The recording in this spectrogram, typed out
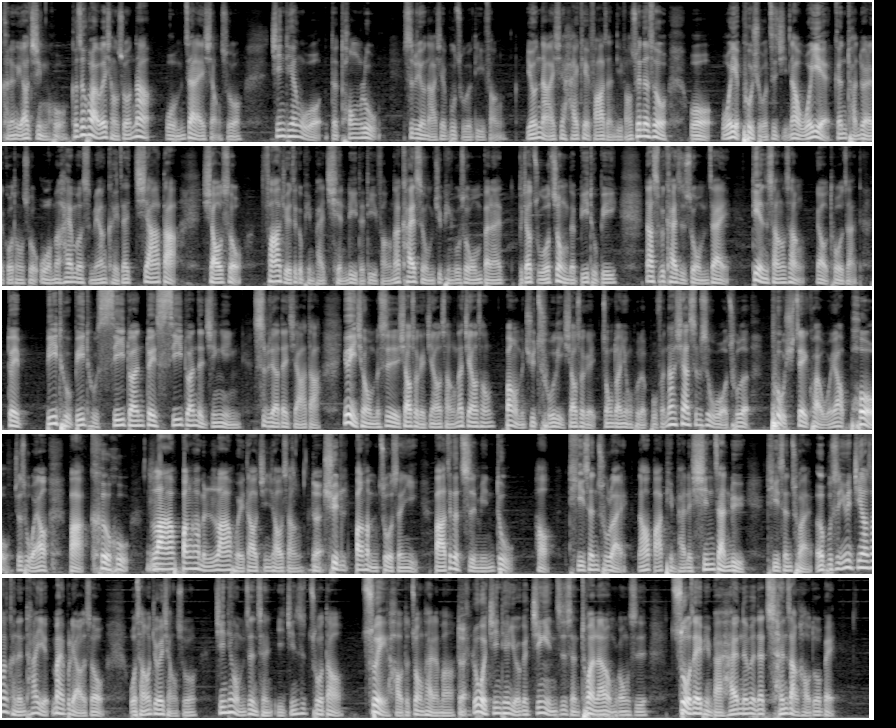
可能也要进货。可是后来我在想说，那我们再来想说，今天我的通路。是不是有哪些不足的地方？有哪一些还可以发展的地方？所以那时候我我也 push 我自己，那我也跟团队来沟通说，我们还有没有什么样可以再加大销售、发掘这个品牌潜力的地方？那开始我们去评估说，我们本来比较着重的 B to B，那是不是开始说我们在电商上要拓展？对 B to B to C 端，对 C 端的经营。是不是要再加大？因为以前我们是销售给经销商，那经销商帮我们去处理销售给终端用户的部分。那现在是不是我除了 push 这一块，我要 pull，就是我要把客户拉，帮他们拉回到经销商，对，去帮他们做生意，把这个知名度好提升出来，然后把品牌的新占率提升出来，而不是因为经销商可能他也卖不了的时候，我常常就会想说，今天我们正成已经是做到。最好的状态了吗？对，如果今天有一个经营之神突然来到我们公司做这些品牌，还能不能再成长好多倍？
